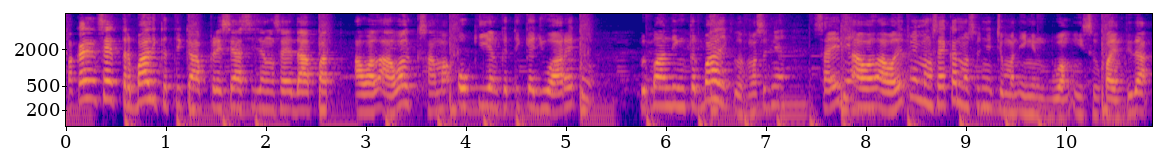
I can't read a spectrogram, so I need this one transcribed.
Makanya saya terbalik ketika apresiasi yang saya dapat awal-awal sama Oki yang ketika juara itu berbanding terbalik loh. Maksudnya saya ini awal-awal itu memang saya kan maksudnya cuma ingin buang isu paling tidak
